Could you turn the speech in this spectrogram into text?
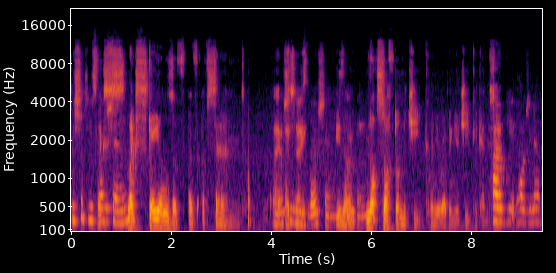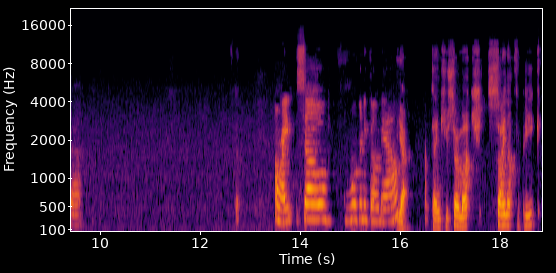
We should use Like, lotion. like scales of, of, of sand, I, I say. You know, something. not soft on the cheek when you're rubbing your cheek against How it. you how do you know that? All right, so we're gonna go now. Yeah. Thank you so much. Sign up for Peak.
